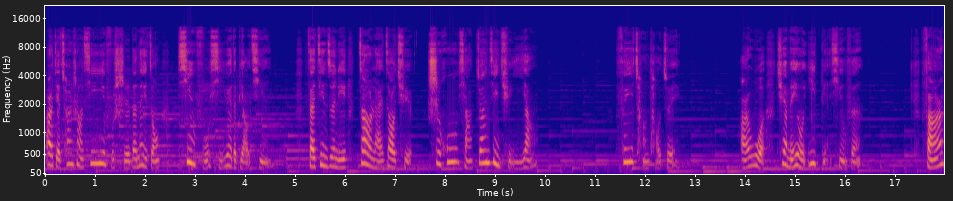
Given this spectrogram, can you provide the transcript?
二姐穿上新衣服时的那种幸福喜悦的表情，在镜子里照来照去，似乎想钻进去一样，非常陶醉。而我却没有一点兴奋，反而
